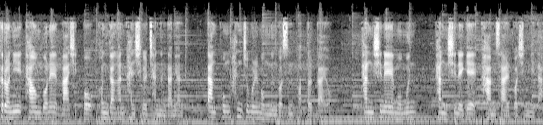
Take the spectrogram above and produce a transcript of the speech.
그러니 다음번에 맛있고 건강한 간식을 찾는다면 땅콩 한 줌을 먹는 것은 어떨까요? 당신의 몸은 당신에게 감사할 것입니다.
